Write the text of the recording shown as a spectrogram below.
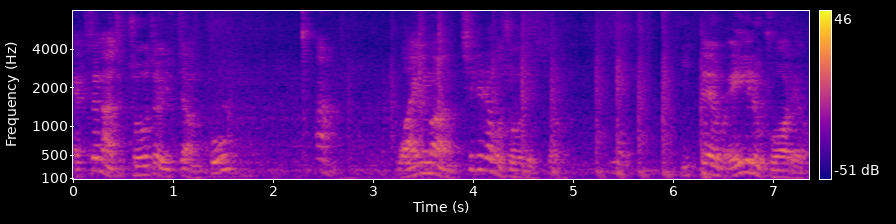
x는 아직 주어져 있지 않고 아. y만 7이라고 주어져 있어 네. 이때 a를 구하래요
